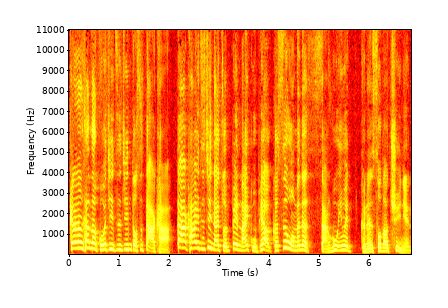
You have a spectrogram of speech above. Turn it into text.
刚刚看到国际资金都是大咖，大咖一直进来准备买股票，可是我们的散户因为可能受到去年，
